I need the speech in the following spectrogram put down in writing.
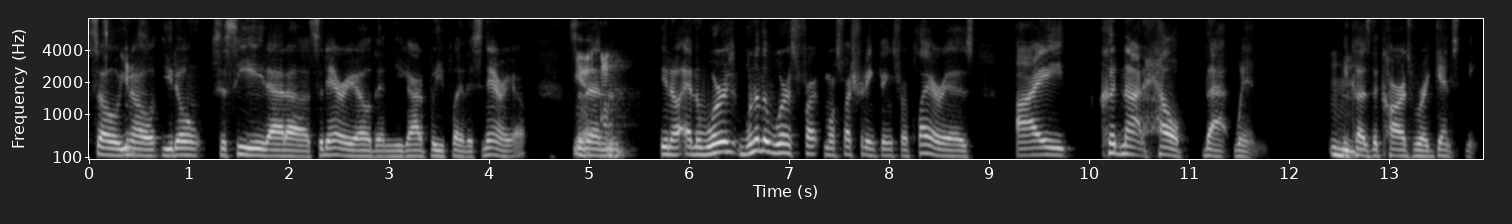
So, you yes. know, you don't succeed at a scenario, then you got to play the scenario. So yeah, then, and, you know, and the worst, one of the worst, most frustrating things for a player is I could not help that win mm-hmm. because the cards were against me.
